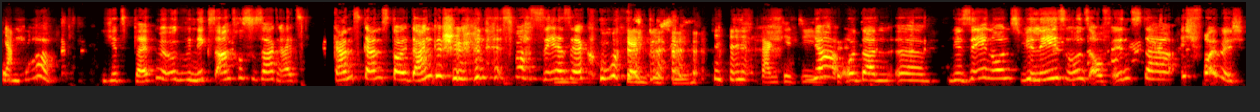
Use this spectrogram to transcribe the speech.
Ja. Und ja, jetzt bleibt mir irgendwie nichts anderes zu sagen als ganz, ganz doll Dankeschön. Es war sehr, sehr cool. Danke dir. Ja, und dann, äh, wir sehen uns, wir lesen uns auf Insta. Ich freue mich.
